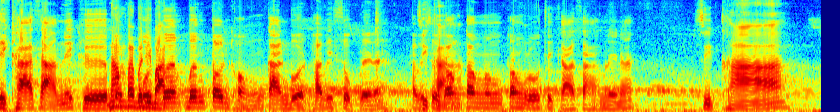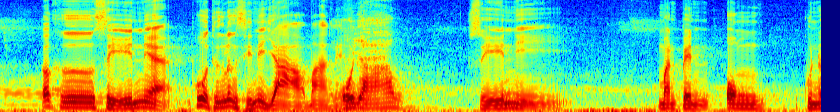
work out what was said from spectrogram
สิกขาสามนี่คือนำไปปฏิบัติเบื้องเบื้องต้นของการบวชพระภิกษุเลยนะพระภิกษุสิกขา ต้องต้องต้องต้องรู้สิกขาสามเลยนะ สิกขา ก็คือศีลเนี่ย พูดถึงเรื่องศีลนี่ยาวมากเลย โอ้ยาว ศีลนี่มันเป็นองค์คุณ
